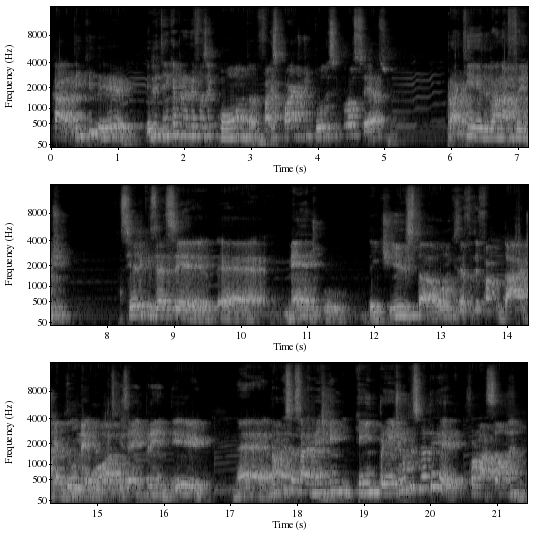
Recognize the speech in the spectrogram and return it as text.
cara, tem que ler. Ele tem que aprender a fazer conta. Faz parte de todo esse processo. Para que ele lá na frente, se ele quiser ser é, médico, dentista, ou não quiser fazer faculdade, abrir um negócio, quiser empreender, né? Não necessariamente quem, quem empreende não precisa ter formação, né?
